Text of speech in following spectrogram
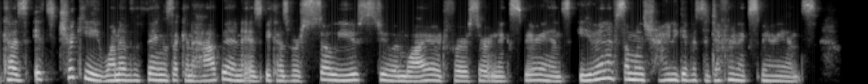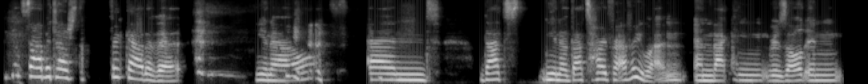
Because it's tricky. One of the things that can happen is because we're so used to and wired for a certain experience, even if someone's trying to give us a different experience, we can sabotage the frick out of it, you know? yes And that's, you know, that's hard for everyone. And that can result in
